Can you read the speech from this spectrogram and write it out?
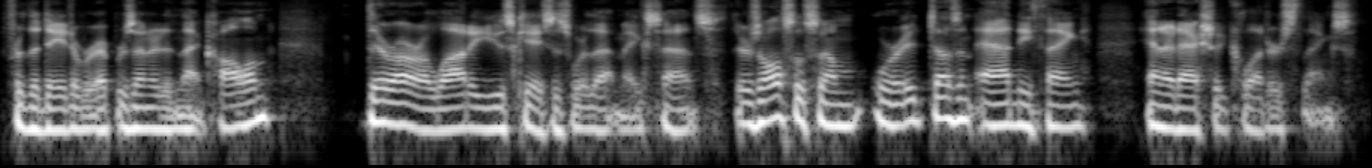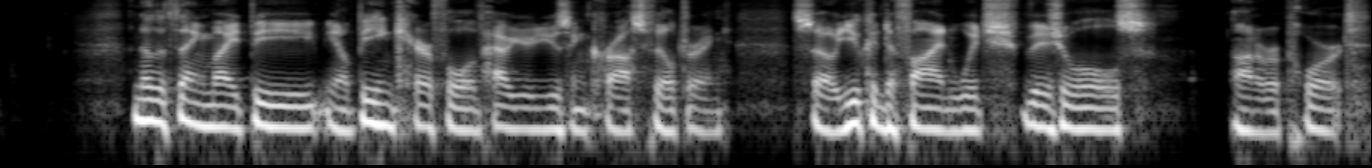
for the data represented in that column. There are a lot of use cases where that makes sense. There's also some where it doesn't add anything and it actually clutters things. Another thing might be, you know, being careful of how you're using cross filtering. So you can define which visuals on a report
